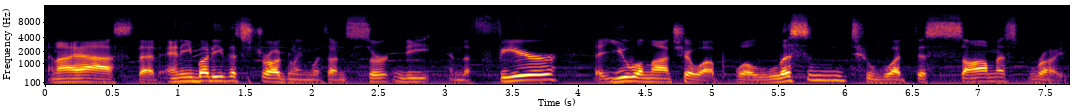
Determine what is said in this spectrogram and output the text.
And I ask that anybody that's struggling with uncertainty and the fear that you will not show up will listen to what this psalmist write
